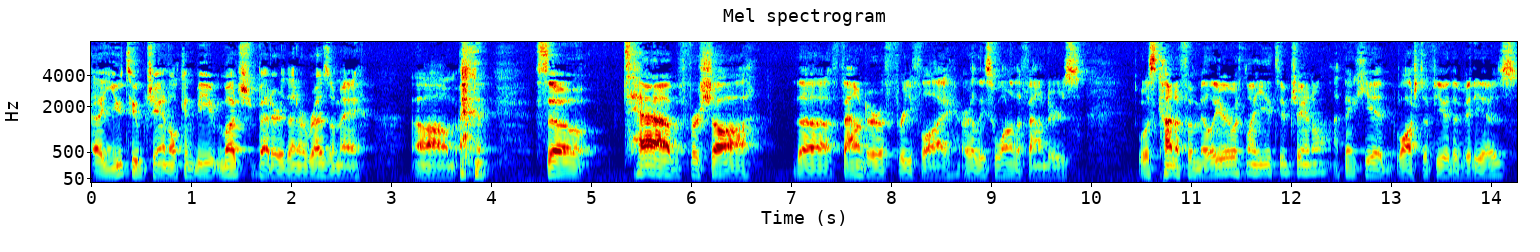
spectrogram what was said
a YouTube channel can be much better than a resume. Um, so, Tabb Firchau, the founder of FreeFly, or at least one of the founders, was kind of familiar with my YouTube channel. I think he had watched a few of the videos.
